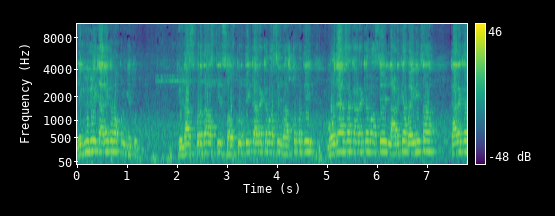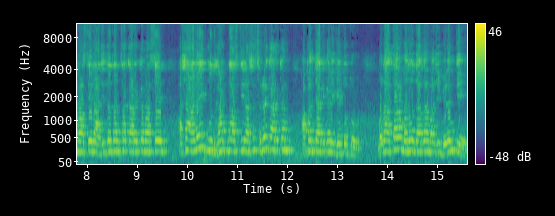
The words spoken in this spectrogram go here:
वेगवेगळे कार्यक्रम आपण घेत होतो. क्रीडा स्पर्धा असतील सांस्कृतिक कार्यक्रम असतील राष्ट्रपती महोदयाचा कार्यक्रम असेल लाडक्या बहिणीचा कार्यक्रम असेल अजितदादांचा कार्यक्रम असेल अशा अनेक उद्घाटनं असतील असे सगळे कार्यक्रम आपण त्या ठिकाणी घेत होतो. म्हणून आता मनोज दादा माझी विनंती आहे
